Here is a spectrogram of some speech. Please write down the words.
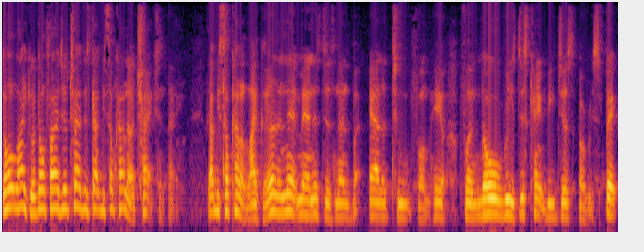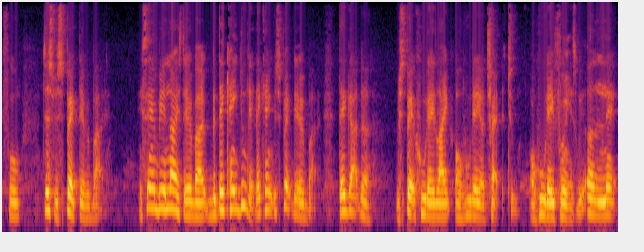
don't like you or don't find you attractive. There's got to be some kind of attraction thing. Got to be some kind of like. Other than that, man, it's just nothing but attitude from hell for no reason. This can't be just a respectful, just respect everybody. He's saying being nice to everybody, but they can't do that. They can't respect everybody. They got to respect who they like or who they attracted to or who they friends with. Other than that,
